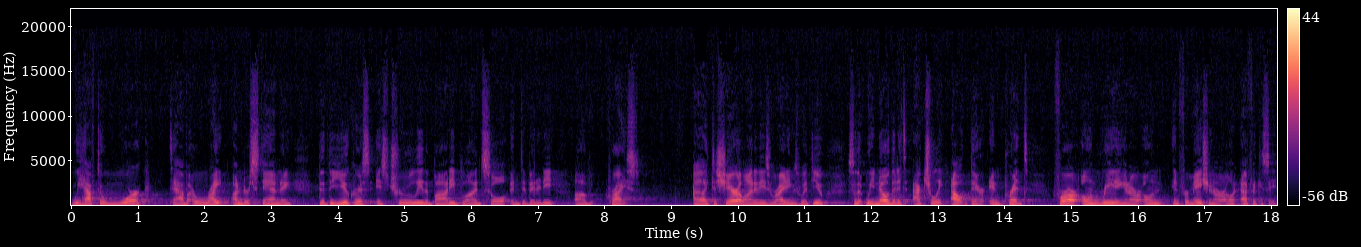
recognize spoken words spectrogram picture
we have to work to have a right understanding that the Eucharist is truly the body, blood, soul, and divinity of Christ. I like to share a lot of these writings with you so that we know that it's actually out there in print for our own reading and our own information, our own efficacy.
